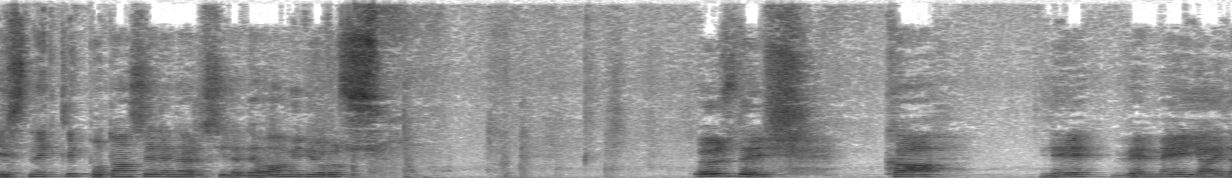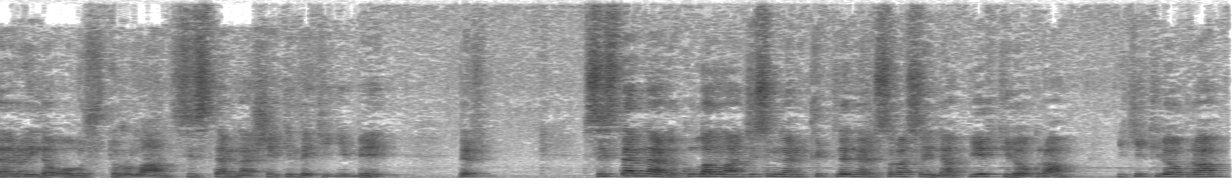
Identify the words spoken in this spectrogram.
esneklik potansiyel enerjisiyle devam ediyoruz. Özdeş K, L ve M yaylarıyla oluşturulan sistemler şekildeki gibidir. Sistemlerde kullanılan cisimlerin kütleleri sırasıyla 1 kilogram, 2 kilogram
